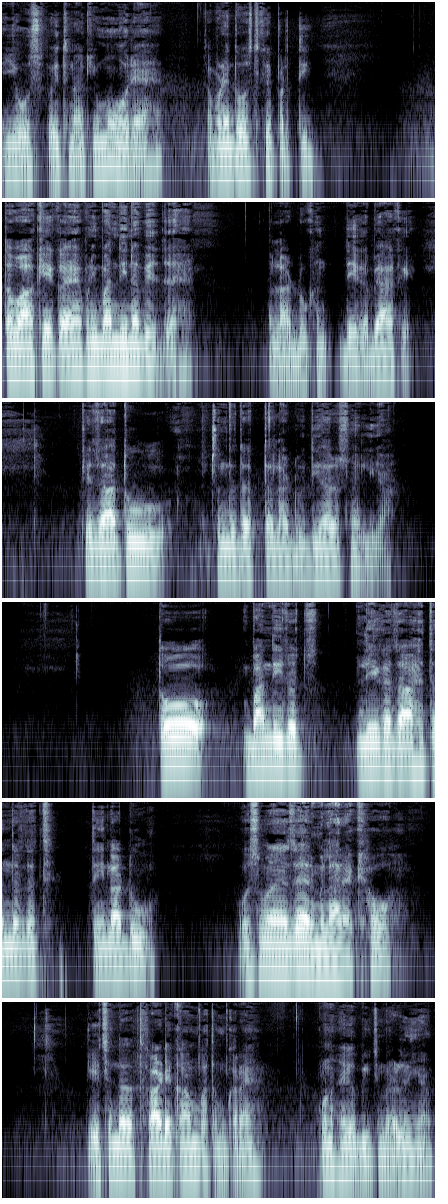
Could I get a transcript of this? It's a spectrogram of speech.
ये पर इतना क्यों मुँह हो रहा है? अपने दोस्त के प्रति। तब आके कहे, अपनी बंदी ना भेजा है। लाडू खन देगा ब्याह के। कि जा तू चंद्रदत्त लाडू दिया और उसने लिया। तो बांदी जो लेकर जा है चंद्रदत्त तीन लाडू, उसमें जहर मिला रखे हो। कि चंद्रदत्त काड़े काम खत्म करें कौन है वो बीच में रलियाँ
